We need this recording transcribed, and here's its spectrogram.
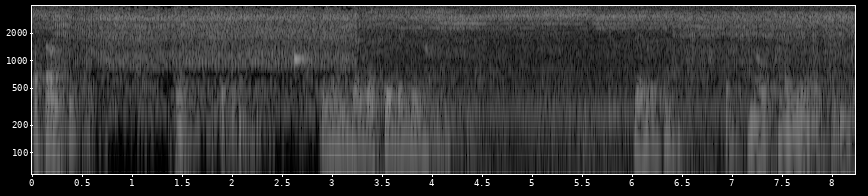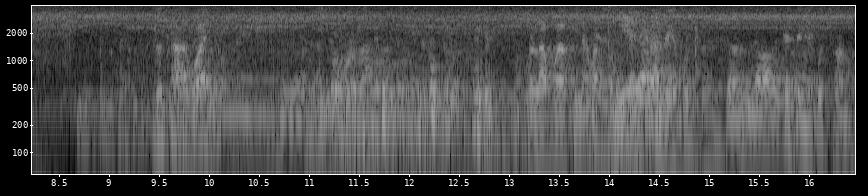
Bastante. Tenemos ya de 7 kilos. Me gustaría No está guay, ¿no? Un poquito gorda, me parece. Pero la puedo afinar más todavía. grande que he puesto. Que tenía puesto antes.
